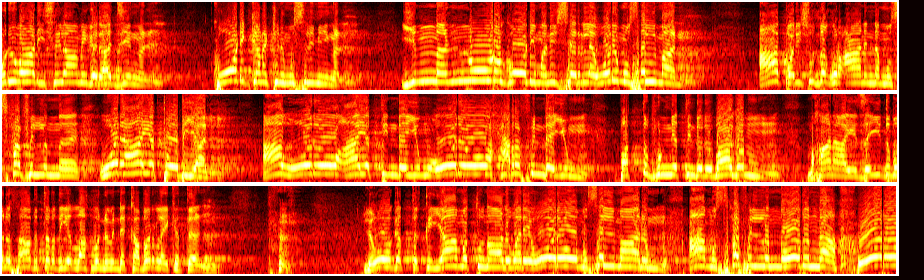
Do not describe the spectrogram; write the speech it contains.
ഒരുപാട് ഇസ്ലാമിക രാജ്യങ്ങൾ കോടിക്കണക്കിന് മുസ്ലിമീങ്ങൾ ഇന്ന് എണ്ണൂറ് കോടി മനുഷ്യരിലെ ഒരു മുസൽമാൻ ആ പരിശുദ്ധ ഖുർആാനിന്റെ മുസ്ഹഫിൽ നിന്ന് ഒരായത്തോതിയാൽ ആ ഓരോ ആയത്തിന്റെയും ഓരോ ഹറഫിന്റെയും പത്ത് പുണ്യത്തിന്റെ ഒരു ഭാഗം മഹാനായ സയ്യിദ് സാബിത്ത് അള്ളാഹുവിന്റെ ഖബറിലേക്ക് എത്താണ് ലോകത്ത് കിയാമത്തു നാൾ വരെ ഓരോ മുസൽമാനും ആ മുസ്ഹഫിൽ നിന്ന് ഓതുന്ന ഓരോ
